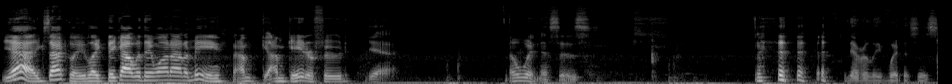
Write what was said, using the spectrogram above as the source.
Yeah, exactly. Like they got what they want out of me. I'm I'm gator food. yeah. No witnesses. Never leave witnesses.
